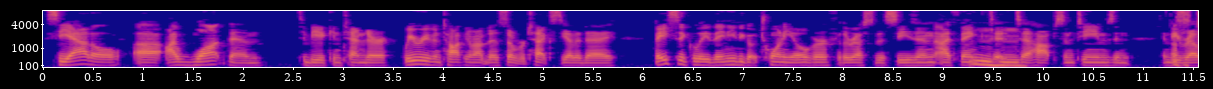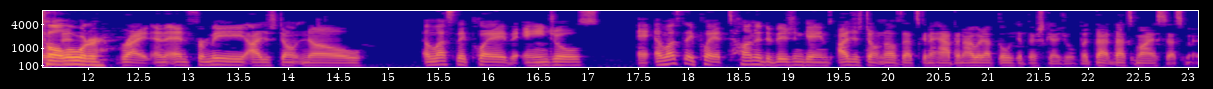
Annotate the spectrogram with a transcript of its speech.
Seattle, uh, I want them to be a contender. We were even talking about this over text the other day. Basically, they need to go 20 over for the rest of the season, I think, Mhm. to, to hop some teams and, and be That's a relevant. tall order. Right, and and for me, I just don't know unless they play the Angels, unless they play a ton of division games. I just don't know if that's going to happen. I would have to look at their schedule, but that that's my assessment.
